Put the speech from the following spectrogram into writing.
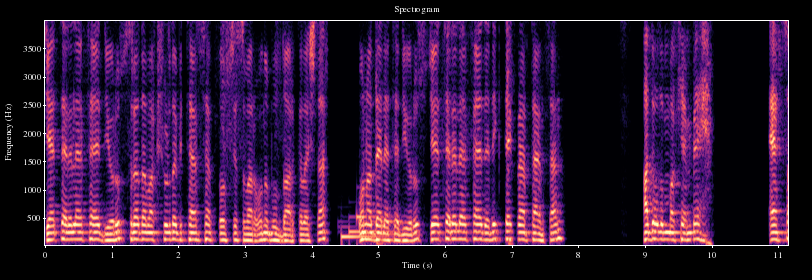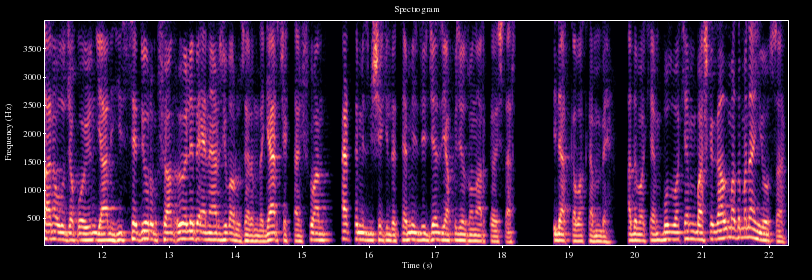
CTRL F diyoruz. Sırada bak şurada bir Tencent dosyası var. Onu buldu arkadaşlar. Ona delete ediyoruz. CTRL F dedik. Tekrar Tencent. Hadi oğlum bakayım be. Efsane olacak oyun. Yani hissediyorum şu an öyle bir enerji var üzerimde. Gerçekten şu an tertemiz bir şekilde temizleyeceğiz. Yapacağız onu arkadaşlar. Bir dakika bakayım be. Hadi bakayım. Bul bakayım. Başka kalmadı mı lan yoksa?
